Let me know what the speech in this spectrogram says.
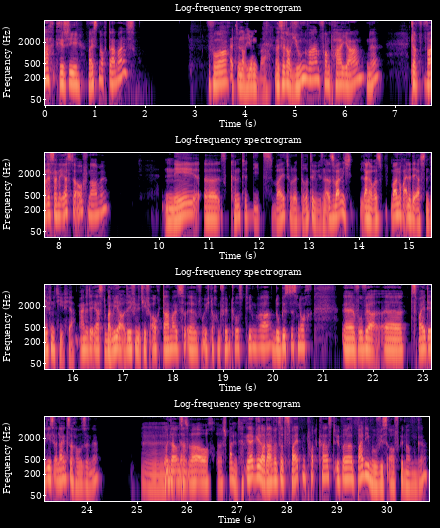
Ach, Krischi, weißt du noch damals? Vor. Als wir noch jung waren. Als wir noch jung waren, vor ein paar Jahren, ne? Ich glaube, war das deine erste Aufnahme? Nee, äh, es könnte die zweite oder dritte gewesen sein. Also es war nicht lange, aber es war noch eine der ersten, definitiv, ja. Eine der ersten. Bei mir definitiv auch damals, äh, wo ich noch im Filmtoast-Team war. Du bist es noch, äh, wo wir äh, zwei Daddys allein zu Hause, ne? Und da unser, das war auch äh, spannend. Ja, genau. Da haben wir unseren zweiten Podcast über Buddy-Movies aufgenommen, gell?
